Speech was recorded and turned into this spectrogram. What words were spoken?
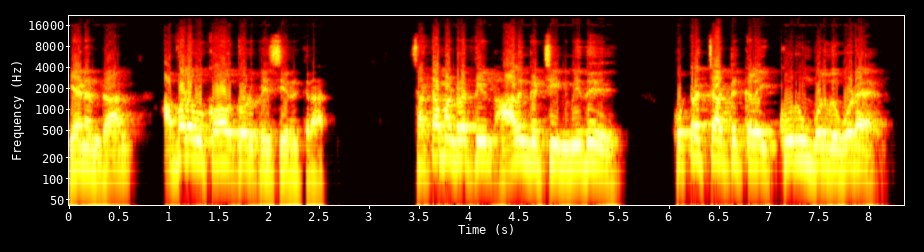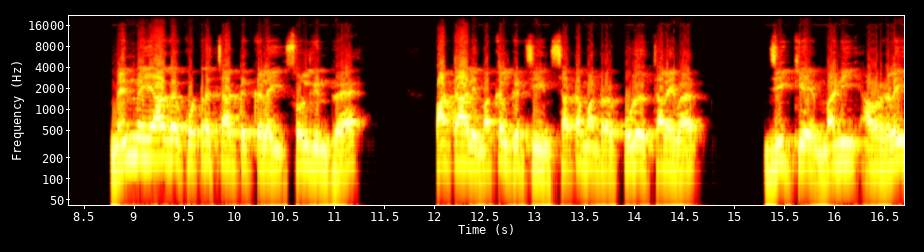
ஏனென்றால் அவ்வளவு கோபத்தோடு பேசியிருக்கிறார். சட்டமன்றத்தில் ஆளுங்கட்சியின் மீது குற்றச்சாட்டுக்களை கூறும் பொழுது கூட மென்மையாக குற்றச்சாட்டுக்களை சொல்கின்ற பாட்டாளி மக்கள் கட்சியின் சட்டமன்ற குழு தலைவர் ஜி கே மணி அவர்களை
